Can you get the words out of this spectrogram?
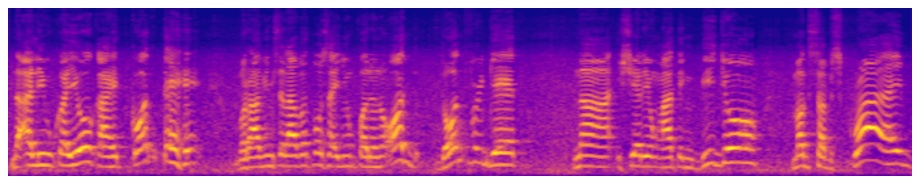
naaliw kayo kahit konti. Maraming salamat po sa inyong panonood. Don't forget na i-share yung ating video, mag-subscribe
